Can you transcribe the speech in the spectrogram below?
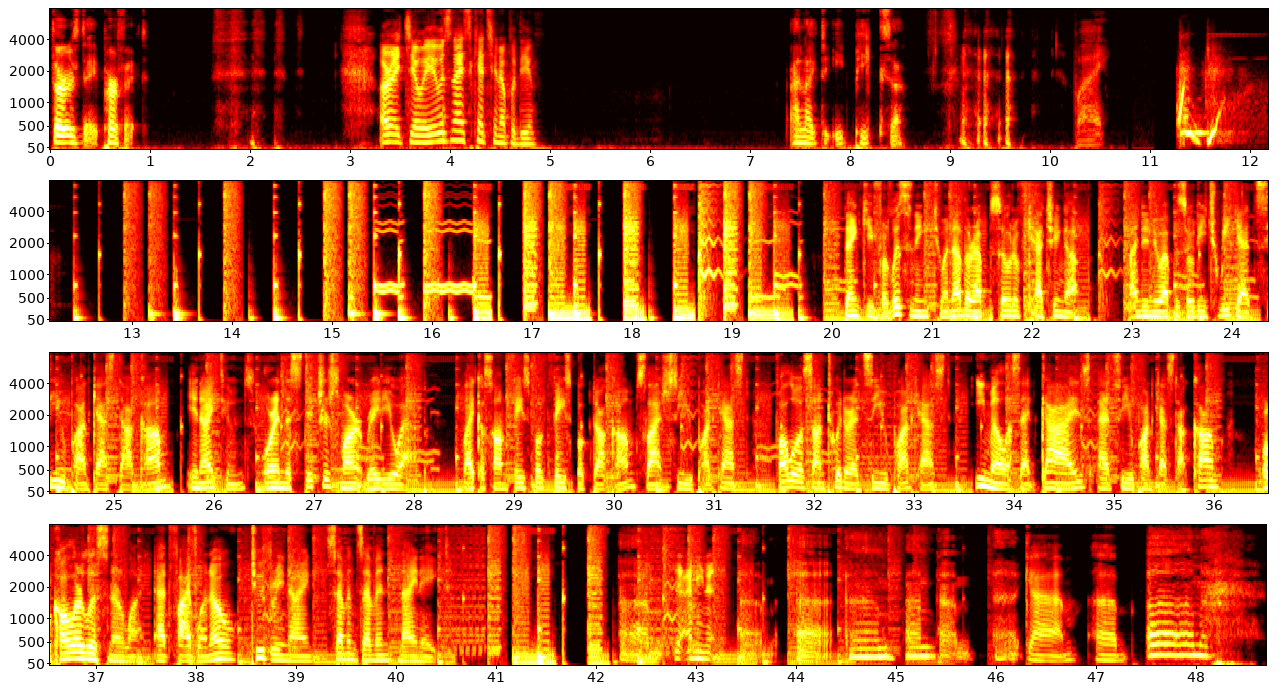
Thursday. Perfect. All right, Joey. It was nice catching up with you. I like to eat pizza. Bye. Thank you for listening to another episode of Catching Up. Find a new episode each week at cupodcast.com, in iTunes, or in the Stitcher Smart Radio app. Like us on Facebook, facebook.com slash cupodcast. Follow us on Twitter at cupodcast. Email us at guys at cupodcast.com, or call our listener line at 510-239-7798. Um, Yeah, I mean, um, uh, um, um, um, uh, um, uh, um,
